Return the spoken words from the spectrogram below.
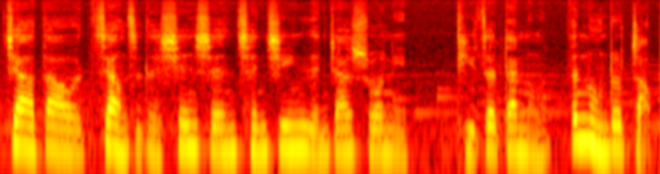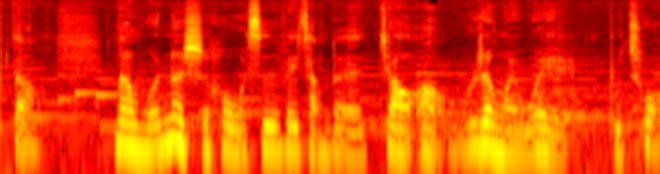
嫁到这样子的先生，曾经人家说你提着灯笼灯笼都找不到。那我那时候我是非常的骄傲，我认为我也不错。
